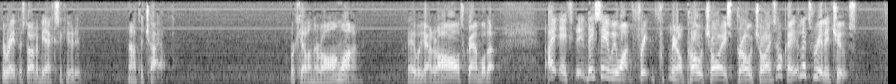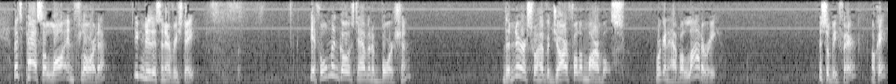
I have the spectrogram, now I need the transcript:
The rapist ought to be executed, not the child. We're killing the wrong one. Okay, we got it all scrambled up. I, if they say we want free, you know, pro-choice, pro-choice. Okay, let's really choose. Let's pass a law in Florida. You can do this in every state. If a woman goes to have an abortion, the nurse will have a jar full of marbles. We're going to have a lottery. This will be fair, okay?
